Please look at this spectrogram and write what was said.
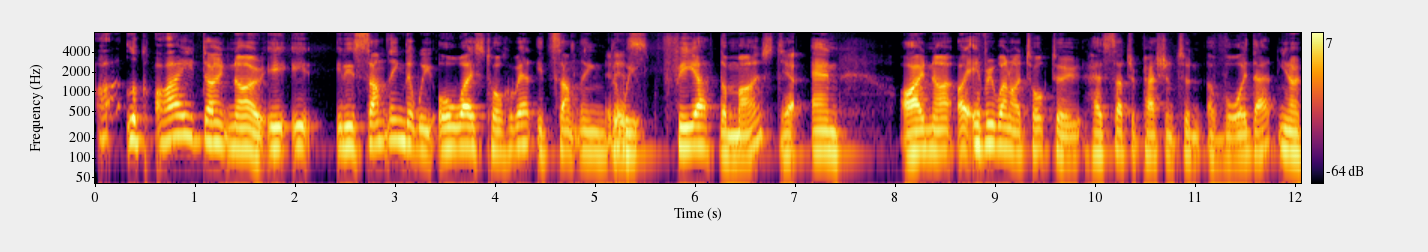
Uh, look, I don't know. It, it it is something that we always talk about. It's something It that we fear the most. Yeah. And I know everyone I talk to has such a passion to avoid that. You know,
